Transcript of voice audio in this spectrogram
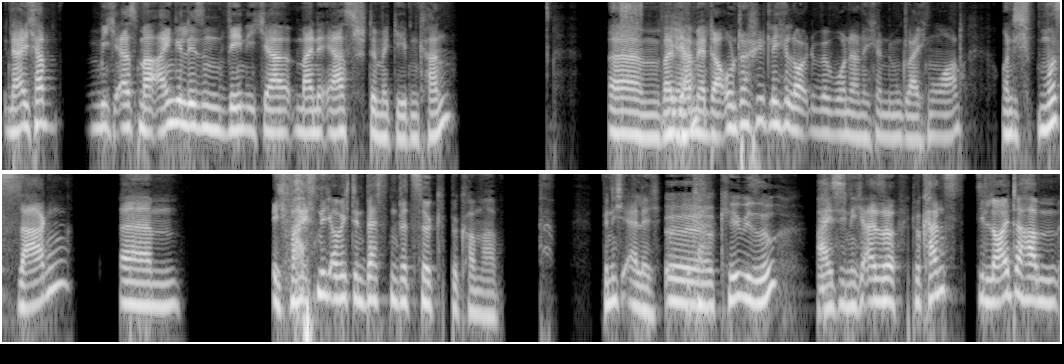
Na, ich habe mich erstmal eingelesen, wen ich ja meine Erststimme geben kann. Ähm, weil wir Ja. haben ja da unterschiedliche Leute, wir wohnen ja nicht in dem gleichen Ort. Und ich muss sagen, ähm, ich weiß nicht, ob ich den besten Bezirk bekommen habe. Bin ich ehrlich. Äh, okay, wieso? Weiß ich nicht. Also, du kannst, die Leute haben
